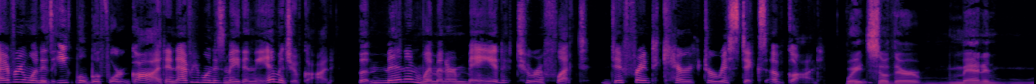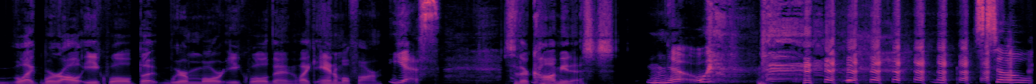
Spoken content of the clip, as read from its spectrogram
Everyone is equal before God, and everyone is made in the image of God. But men and women are made to reflect different characteristics of God. Wait, so they're men and like we're all equal, but we're more equal than like Animal Farm. Yes. So they're communists. No. so,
